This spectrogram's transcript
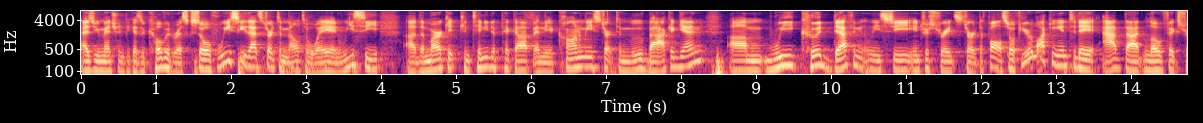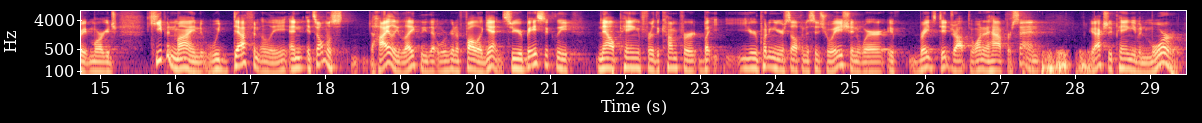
as you mentioned, because of COVID risk. So if we see that start to melt away and we see uh, the market continue to pick up and the economy start to move back again. Um, Um, we could definitely see interest rates start to fall. So if you're locking in today at that low fixed rate mortgage, keep in mind we definitely, and it's almost highly likely that we're going to fall again. So you're basically now paying for the comfort, but you're putting yourself in a situation where if rates did drop to one and a half percent, you're actually paying even more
